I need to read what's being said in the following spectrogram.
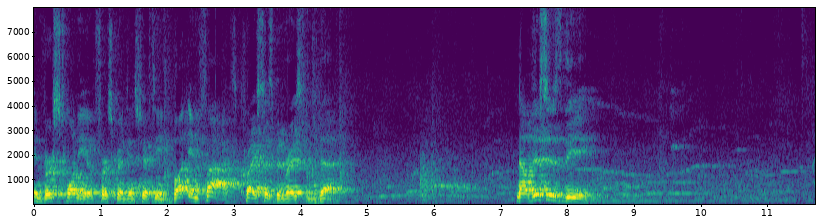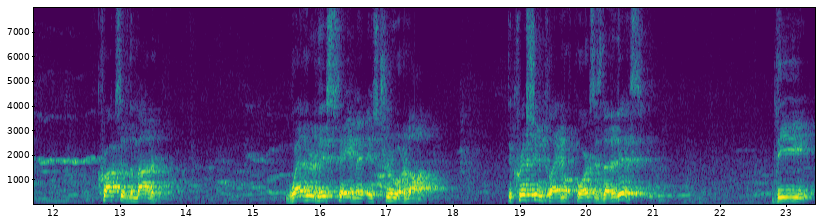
in verse 20 of 1 Corinthians 15, but in fact, Christ has been raised from the dead. Now, this is the crux of the matter. Whether this statement is true or not. The Christian claim, of course, is that it is. The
